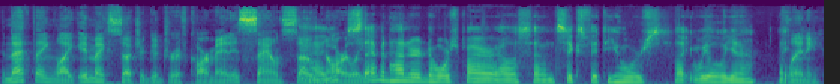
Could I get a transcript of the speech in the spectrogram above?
and that thing, like, it makes such a good drift car, man. It sounds so yeah, gnarly. 700 horsepower LS7, 650 horse like wheel, you know, like Plenty.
